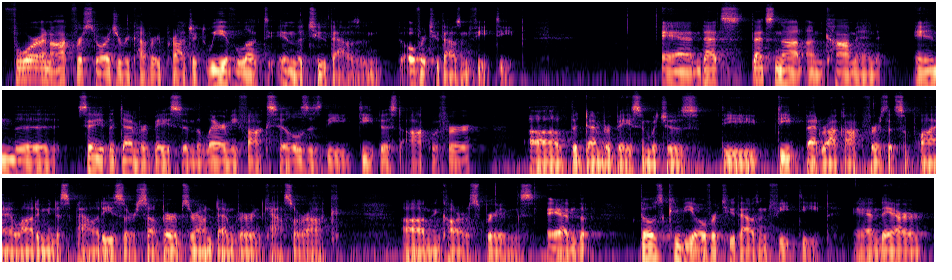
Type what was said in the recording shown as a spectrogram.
For an aquifer storage and recovery project, we have looked in the 2,000, over 2,000 feet deep. And that's that's not uncommon in the say the Denver Basin. The Laramie Fox Hills is the deepest aquifer of the Denver Basin, which is the deep bedrock aquifers that supply a lot of municipalities or suburbs around Denver and Castle Rock um, and Colorado Springs, and those can be over 2,000 feet deep, and they are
